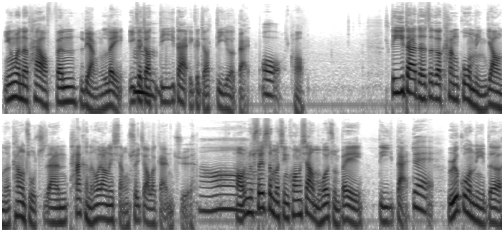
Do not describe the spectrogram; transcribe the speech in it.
因为呢，它要分两类，一个叫第一代，一个叫第二代。哦，好。第一代的这个抗过敏药呢，抗组织胺，它可能会让你想睡觉的感觉。哦，好，那所以什么情况下我们会准备第一代？对，如果你的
